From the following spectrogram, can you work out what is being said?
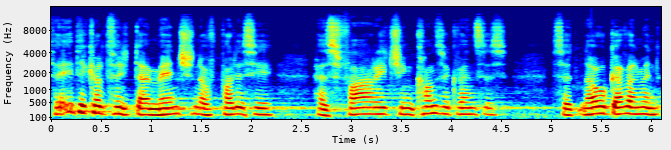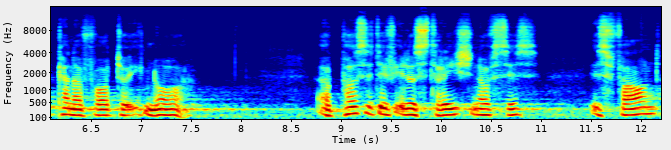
The ethical dimension of policy has far-reaching consequences that no government can afford to ignore. A positive illustration of this is found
